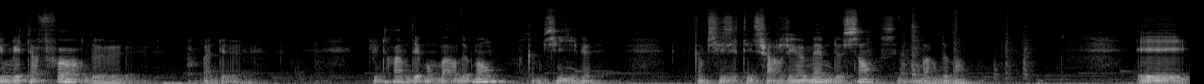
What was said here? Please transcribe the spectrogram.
une métaphore de, bah, de- du drame des bombardements, comme si, comme s'ils étaient chargés eux-mêmes de sang, ces bombardements. Et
